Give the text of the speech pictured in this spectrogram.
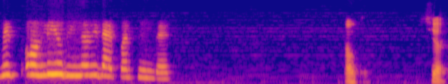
with only urinary diapers in there. Okay, sure.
